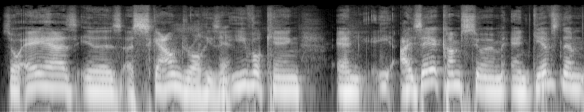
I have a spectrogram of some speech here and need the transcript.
So Ahaz is a scoundrel. He's an evil king. And Isaiah comes to him and gives them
